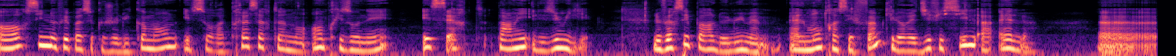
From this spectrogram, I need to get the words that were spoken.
Or, s'il ne fait pas ce que je lui commande, il sera très certainement emprisonné et certes parmi les humiliés. Le verset parle de lui-même. Elle montre à ces femmes qu'il leur est difficile à elles, euh,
